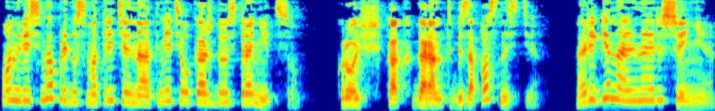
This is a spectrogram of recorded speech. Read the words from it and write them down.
Он весьма предусмотрительно отметил каждую страницу. Кровь как гарант безопасности? Оригинальное решение.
